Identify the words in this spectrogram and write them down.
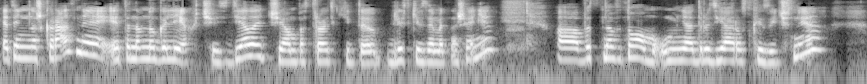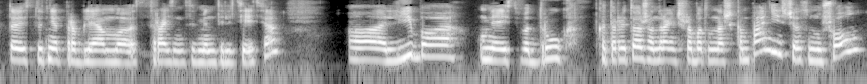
Это немножко разное, это намного легче сделать, чем построить какие-то близкие взаимоотношения. Uh, в основном у меня друзья русскоязычные, то есть тут нет проблем с разницей в менталитете. Uh, либо у меня есть вот друг, который тоже, он раньше работал в нашей компании, сейчас он ушел,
